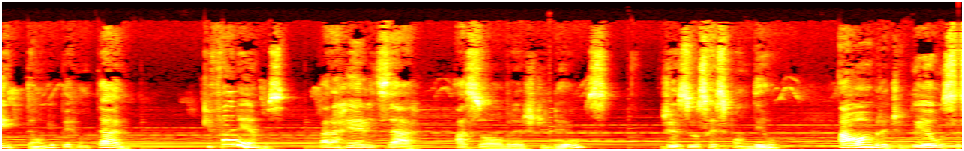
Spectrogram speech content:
Então lhe perguntaram: Que faremos para realizar as obras de Deus? Jesus respondeu: A obra de Deus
